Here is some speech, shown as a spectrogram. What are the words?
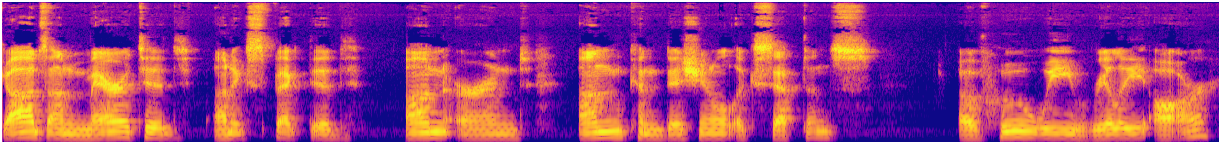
God's unmerited, unexpected, unearned, unconditional acceptance of who we really are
